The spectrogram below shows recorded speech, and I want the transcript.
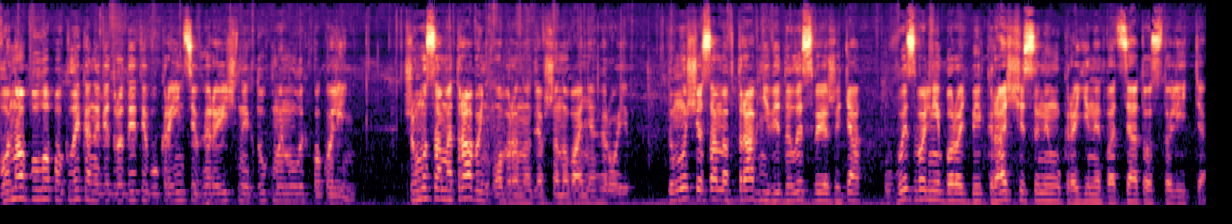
Воно було покликане відродити в українців героїчний дух минулих поколінь. Чому саме травень обрано для вшанування героїв? Тому що саме в травні віддали своє життя у визвольній боротьбі кращі сини України ХХ століття.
